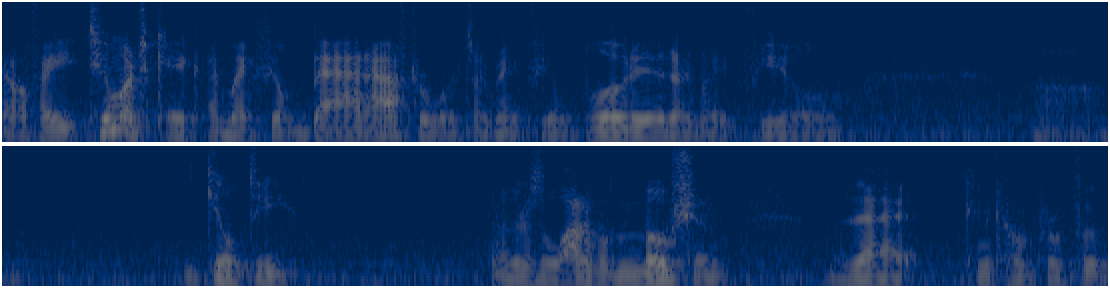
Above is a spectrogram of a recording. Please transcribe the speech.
Now, if I eat too much cake, I might feel bad afterwards. I might feel bloated. I might feel um, guilty. You know, there's a lot of emotion that can come from food.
